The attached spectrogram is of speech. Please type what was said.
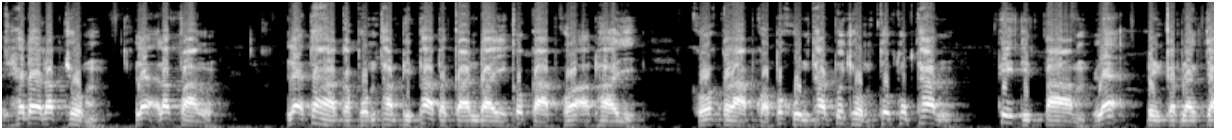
ตให้ได้รับชมและรับฟัง และถ้าหากกับผมทำผิดพลาดประการใดก็กราบขออภัย ขอกราบขอบพระคุณท่านผู้ชมทุกๆทท่านที่ติดตามและเป็นกำลังใจ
